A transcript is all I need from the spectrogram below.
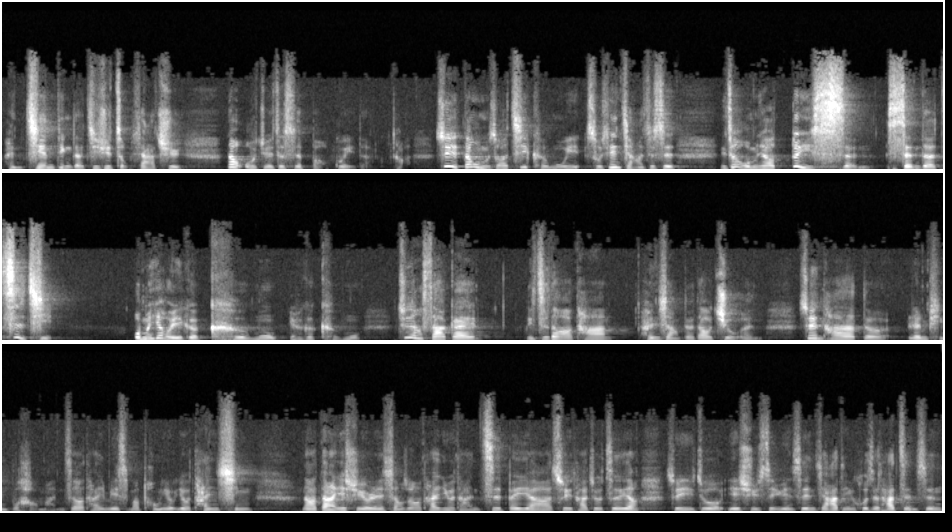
很坚定的继续走下去。那我觉得这是宝贵的。好，所以当我们说到饥渴慕义，首先讲的就是，你知道我们要对神、神的自己，我们要有一个渴慕，有一个渴慕。就像撒该，你知道他很想得到救恩，虽然他的人品不好嘛，你知道他也没什么朋友，又贪心。那当然，也许有人想说他，因为他很自卑啊，所以他就这样，所以就也许是原生家庭，或者他本身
